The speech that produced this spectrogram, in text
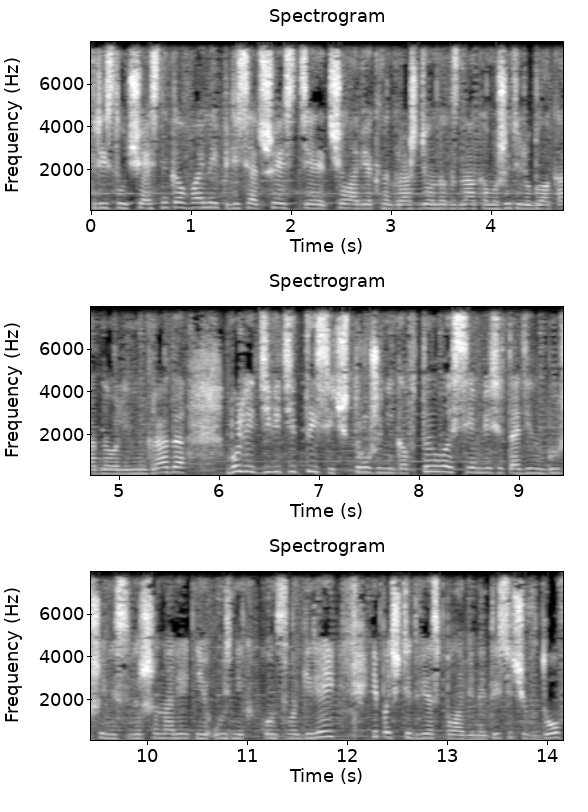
300 участников войны, 56 человек, награжденных знаком жителю блокадного Ленинграда, более 9 тысяч тружеников тыла, 71 бывший несовершеннолетний узник концлагерей и почти 2,5 тысячи вдов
